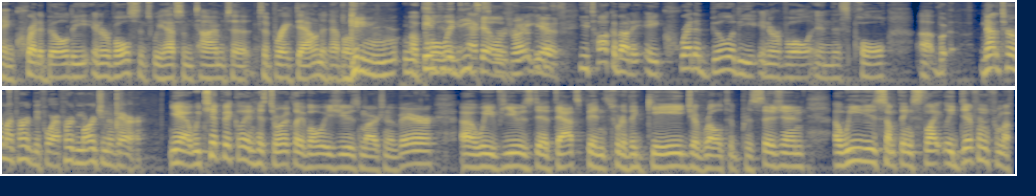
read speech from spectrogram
and credibility interval since we have some time to, to break down and have a getting a into the details, right? Yes. You talk about a, a, credibility interval in this poll, uh, but not a term I've heard before. I've heard margin of error. Yeah, we typically and historically have always used margin of error. Uh, we've used it, that's been sort of the gauge of relative precision. Uh, we use something slightly different from a,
